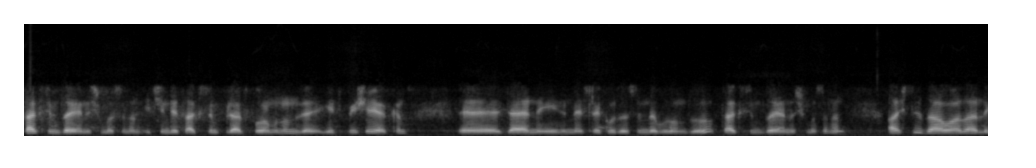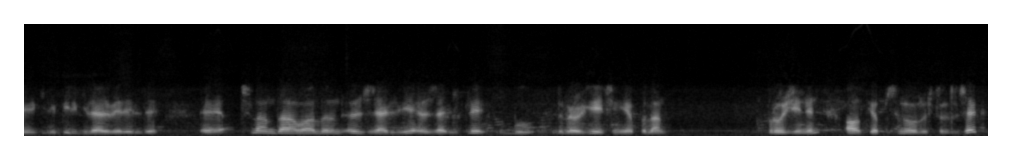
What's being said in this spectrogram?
Taksim Dayanışması'nın, içinde Taksim Platformu'nun ve 70'e yakın e, derneğin meslek odasında bulunduğu Taksim Dayanışması'nın açtığı davalarla ilgili bilgiler verildi. E, açılan davaların özelliği özellikle bu bölge için yapılan projenin altyapısını oluşturulacak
